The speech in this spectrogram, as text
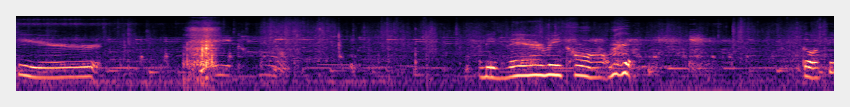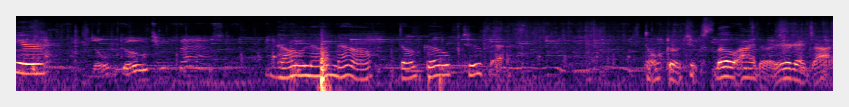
here. Be very calm. Go up here. Don't go too fast. No, no, no. Don't go too fast. Don't go too slow either. You're gonna die.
